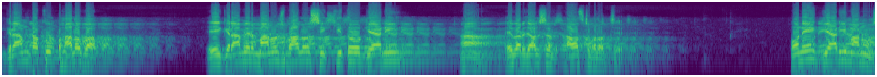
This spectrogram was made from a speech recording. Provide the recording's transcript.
গ্রামটা খুব ভালো বাপ। এই গ্রামের মানুষ ভালো, শিক্ষিত, জ্ঞানী। হ্যাঁ এবার জালসার আওয়াজটা ভালো হচ্ছে। অনেক জ্ঞানী মানুষ।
